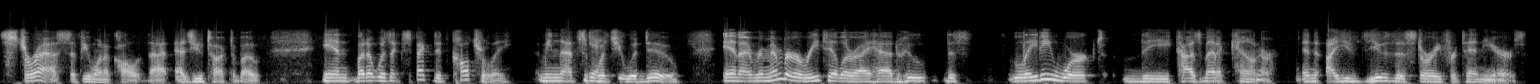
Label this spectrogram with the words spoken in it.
stress, if you want to call it that, as you talked about. And but it was expected culturally. I mean, that's yes. what you would do. And I remember a retailer I had who this lady worked the cosmetic counter and I used this story for 10 years.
